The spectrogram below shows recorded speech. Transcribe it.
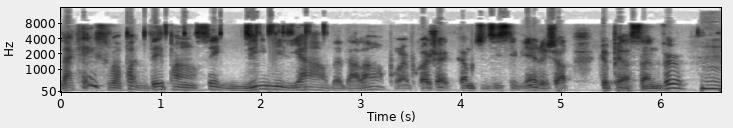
La Caisse ne va pas dépenser 10 milliards de dollars pour un projet, comme tu dis si bien, Richard, que personne veut. Hmm.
